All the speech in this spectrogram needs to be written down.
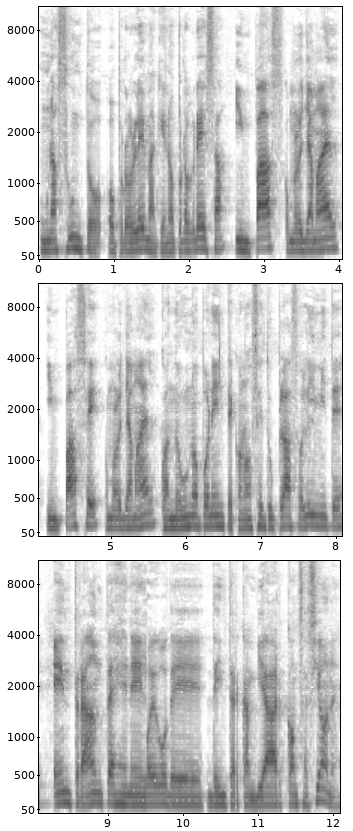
un asunto o problema que no progresa, impaz, como lo llama él, impasse, como lo llama él, cuando un oponente conoce tu plazo límite, entra antes en el juego de, de intercambiar concesiones.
